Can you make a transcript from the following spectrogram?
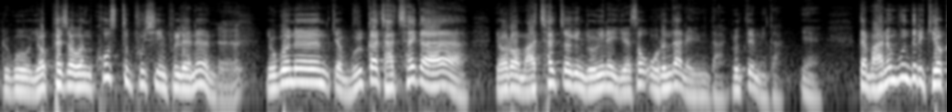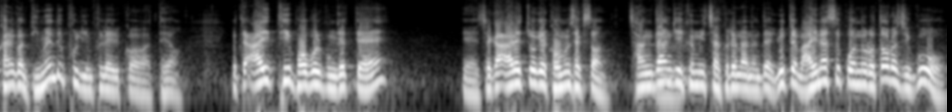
그리고 옆에 적은 cost push 인플레는 예. 요거는 물가 자체가 여러 마찰적인 요인에 의해서 오른다 내린다. 요때입니다. 예. 근데 많은 분들이 기억하는 건 demand pull 인플레일 것 같아요. 요때 IT 버블 붕괴 때 예, 제가 아래쪽에 검은색 선 장단기 금리차 그려놨는데 요때 마이너스권으로 떨어지고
